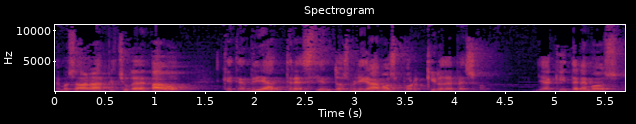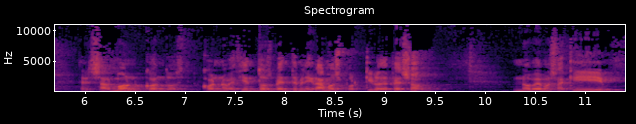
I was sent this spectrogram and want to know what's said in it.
Vemos ahora la pechuga de pavo que tendría 300 miligramos por kilo de peso. Y aquí tenemos el salmón con, con 920 miligramos por kilo de peso. No vemos aquí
